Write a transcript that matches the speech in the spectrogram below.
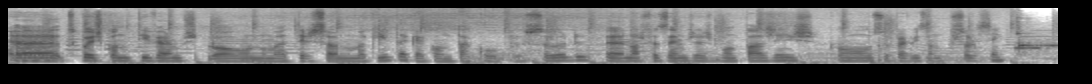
Uh, depois, quando tivermos ou numa terça ou numa quinta, que é quando está com o professor, uh, nós fazemos as montagens com supervisão do professor. Sim. Uh,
